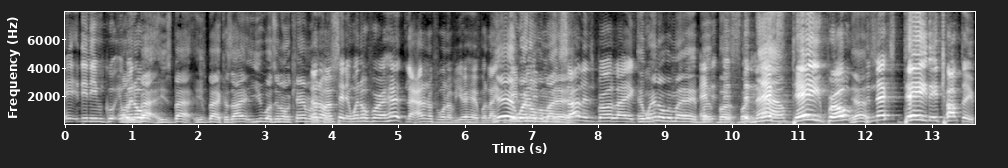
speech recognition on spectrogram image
It didn't even go. It Oh, went he's over. back. He's back. He's back. Cause I, you wasn't on camera. No, no, I'm saying it went over our head. Like I don't know if it went over your head, but like Yeah, it went really over my head. Silence, bro. Like It went over my head, but and but but the now, next day, bro. Yes. The next day they dropped a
